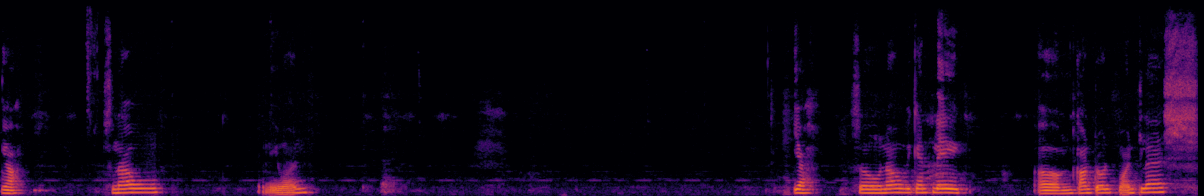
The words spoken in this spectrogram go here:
Yeah. So now, anyone? Yeah. So now we can play um, control point clash.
